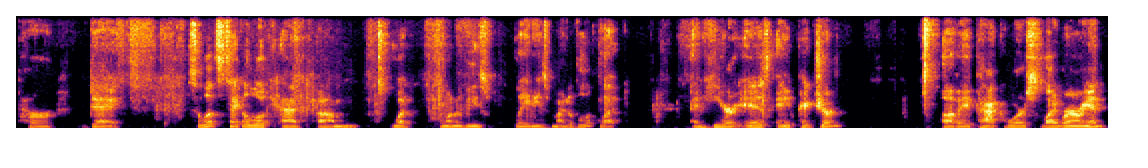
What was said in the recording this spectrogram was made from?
per day. So let's take a look at um, what one of these ladies might have looked like. And here is a picture of a pack horse librarian.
